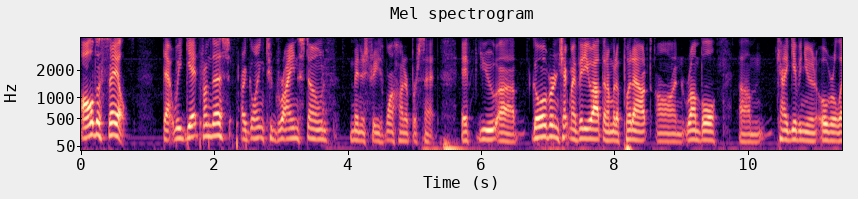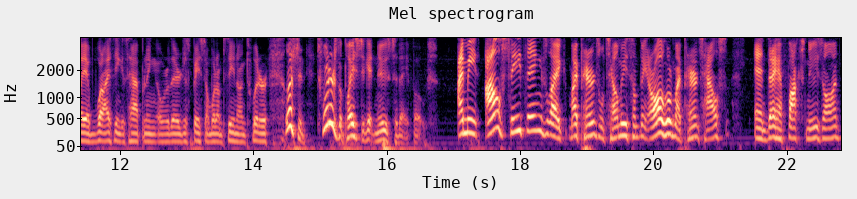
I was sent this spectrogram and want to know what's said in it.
all the sales that we get from this are going to Grindstone Ministries 100%. If you uh, go over and check my video out that I'm going to put out on Rumble, um, kind of giving you an overlay of what I think is happening over there just based on what I'm seeing on Twitter. Listen, Twitter's the place to get news today, folks. I mean, I'll see things like my parents will tell me something, or I'll go to my parents' house and they have Fox News on,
